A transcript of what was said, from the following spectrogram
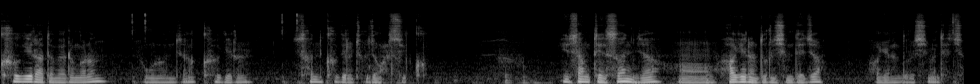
크기라든가 이런 거는 이걸로 이제 크기를 선 크기를 조정할 수 있고. 이 상태에서 이제 어, 확인을 누르시면 되죠? 확인을 누르시면 되죠.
